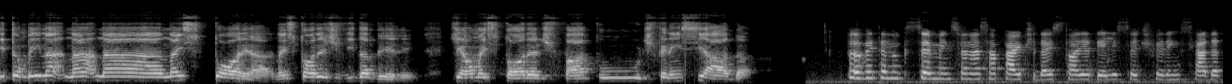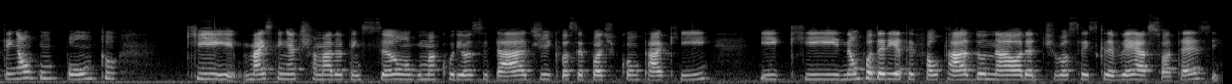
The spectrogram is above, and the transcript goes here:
e também na, na, na, na, história, na história de vida dele, que é uma história de fato diferenciada. Aproveitando que você mencionou essa parte da história dele ser diferenciada, tem algum ponto que mais tenha te chamado a atenção, alguma curiosidade que você pode contar aqui e que não poderia ter faltado na hora de você escrever a sua tese?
